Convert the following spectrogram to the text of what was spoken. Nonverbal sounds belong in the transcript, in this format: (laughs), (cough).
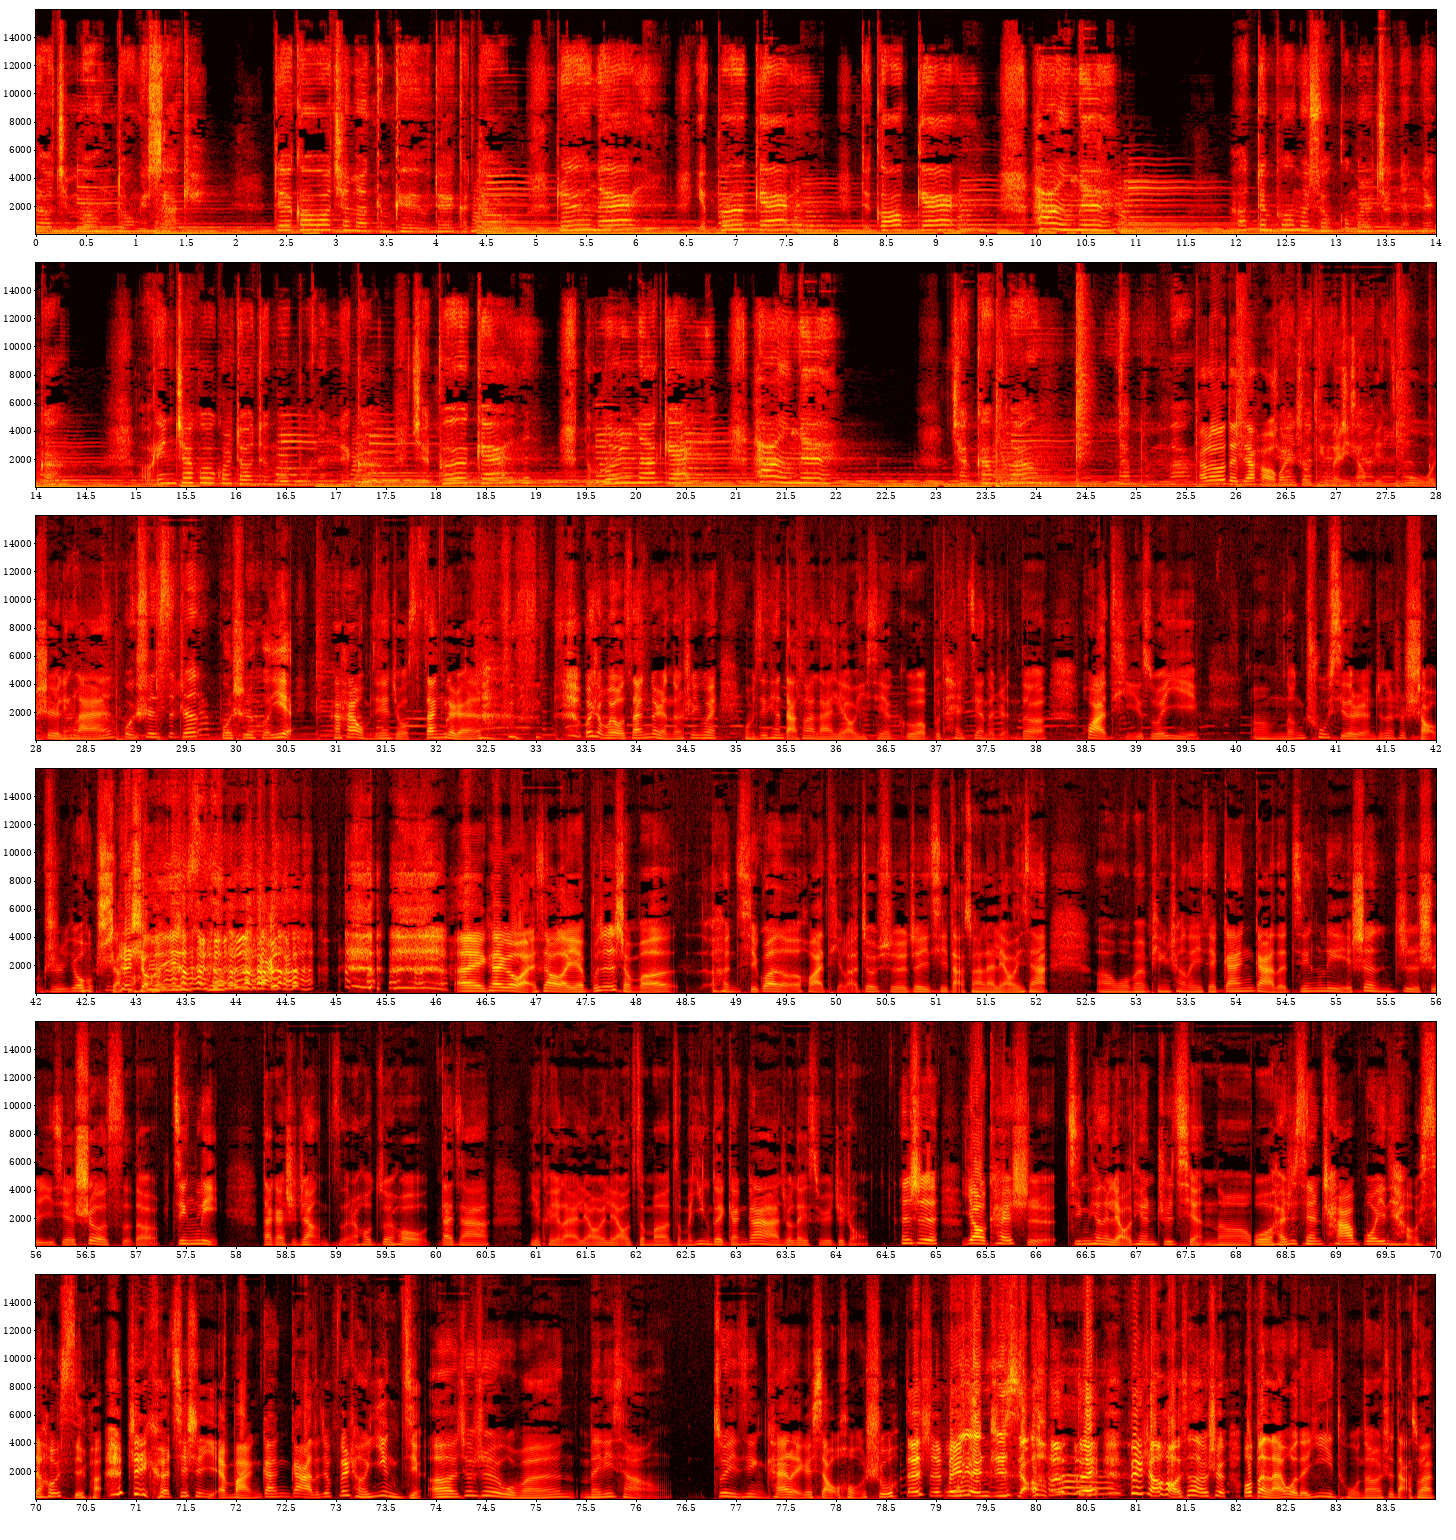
늘어진 먼동의 싹이 뜨거워질 만큼 그대가 떠오르네. 예쁘게 뜨겁게. 하네 헛된 품에서 꿈을 찾는 내가. 어린 자국을 더듬어 보는 내가. 슬프게 눈물 나게 Hello，大家好，欢迎收听《美理想编辑部》，我是林兰，我是思珍，我是荷叶，哈哈，我们今天只有三个人，(laughs) 为什么有三个人呢？是因为我们今天打算来聊一些个不太见的人的话题，所以，嗯，能出席的人真的是少之又少。这什么意思？(laughs) 哎，开个玩笑了，也不是什么很奇怪的话题了，就是这一期打算来聊一下，啊、我们平常的一些尴尬的经历，甚至是一些社死的经历，大概是这样子。然后最后大家也可以来聊一聊怎么怎么应对尴尬，就类似于这种。但是要开始今天的聊天之前呢，我还是先插播一条 (laughs) 消息吧。这个其实也蛮尴尬的，就非常应景。呃，就是我们没理想最近开了一个小红书，(laughs) 但是非无人知晓。(laughs) 对，非常好笑的是，我本来我的意图呢是打算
